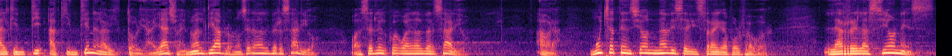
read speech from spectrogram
al quien, a quien tiene la victoria, a Yahshua, y no al diablo, no ser el adversario, o hacerle el juego al adversario. Ahora, mucha atención, nadie se distraiga, por favor. Las relaciones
